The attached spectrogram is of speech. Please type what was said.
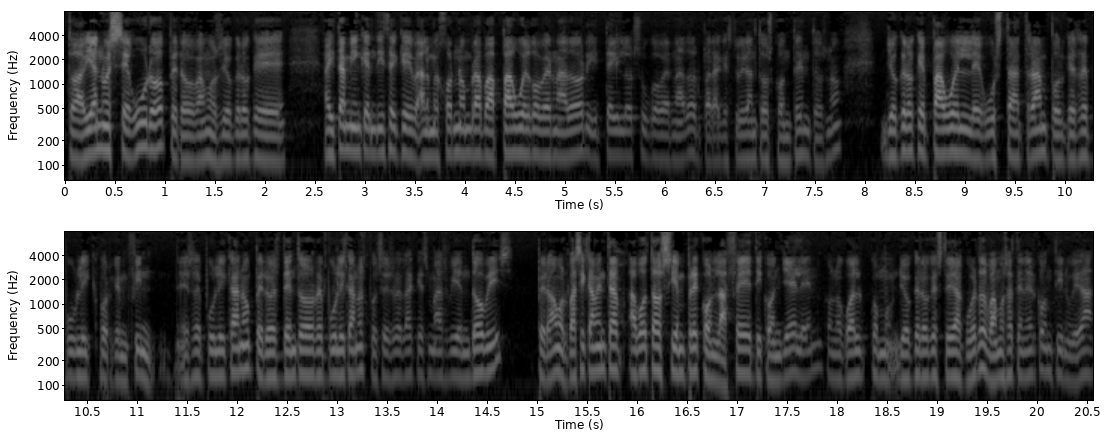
todavía no es seguro, pero vamos, yo creo que hay también quien dice que a lo mejor nombraba a Powell gobernador y Taylor su gobernador para que estuvieran todos contentos, ¿no? Yo creo que Powell le gusta a Trump porque es republic porque en fin, es republicano, pero es dentro de los republicanos, pues es verdad que es más bien Dobbs, pero vamos, básicamente ha, votado siempre con la Fed y con Yellen, con lo cual como yo creo que estoy de acuerdo, vamos a tener continuidad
